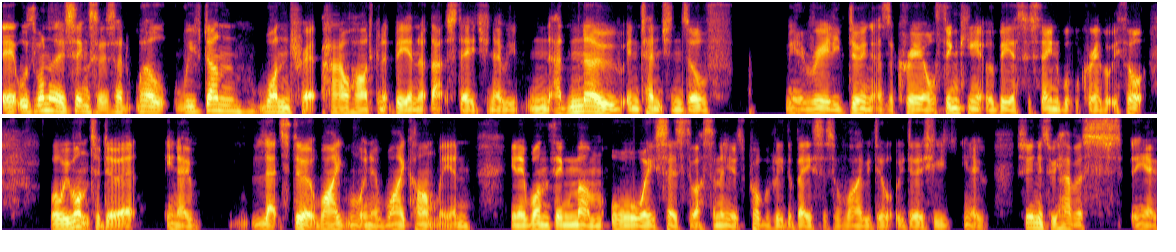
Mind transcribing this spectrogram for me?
it was one of those things that I said, well, we've done one trip. How hard can it be? And at that stage, you know, we had no intentions of, you know, really doing it as a career or thinking it would be a sustainable career. But we thought, well, we want to do it, you know, let's do it. Why, you know, why can't we? And, you know, one thing mum always says to us, and it's probably the basis of why we do what we do, is she, you know, as soon as we have a, you know,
